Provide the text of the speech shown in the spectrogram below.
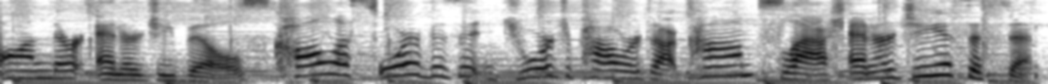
on their energy bills. Call us or visit georgiapower.com slash energy assistance.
